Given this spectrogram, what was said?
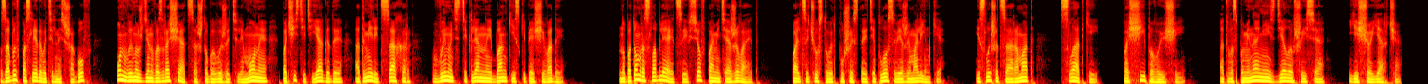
забыв последовательность шагов, он вынужден возвращаться, чтобы выжать лимоны, почистить ягоды, отмерить сахар, вынуть стеклянные банки из кипящей воды но потом расслабляется, и все в памяти оживает. Пальцы чувствуют пушистое тепло свежей малинки, и слышится аромат сладкий, пощипывающий, от воспоминаний сделавшийся еще ярче.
